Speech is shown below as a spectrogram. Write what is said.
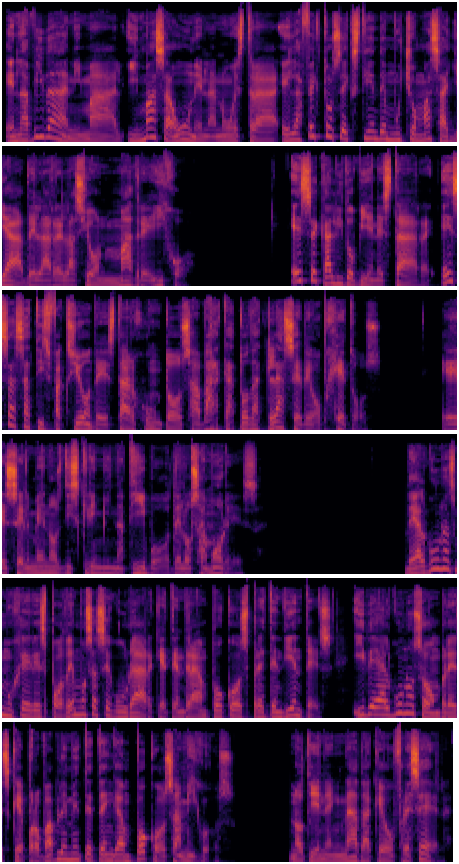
En la vida animal, y más aún en la nuestra, el afecto se extiende mucho más allá de la relación madre-hijo. Ese cálido bienestar, esa satisfacción de estar juntos abarca toda clase de objetos. Es el menos discriminativo de los amores. De algunas mujeres podemos asegurar que tendrán pocos pretendientes y de algunos hombres que probablemente tengan pocos amigos. No tienen nada que ofrecer,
